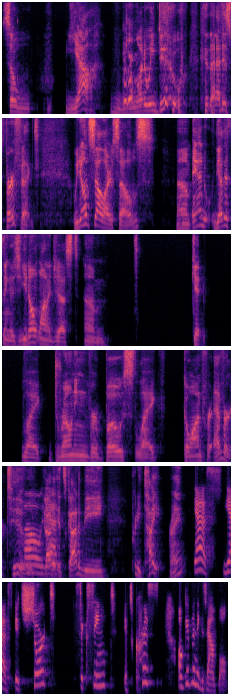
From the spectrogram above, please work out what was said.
So, yeah, what do we do? that is perfect. We don't sell ourselves. Um, and the other thing is, you don't want to just um, get like droning verbose, like go on forever, too. Oh, gotta- yes. It's got to be pretty tight, right? yes yes it's short succinct it's crisp i'll give an example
